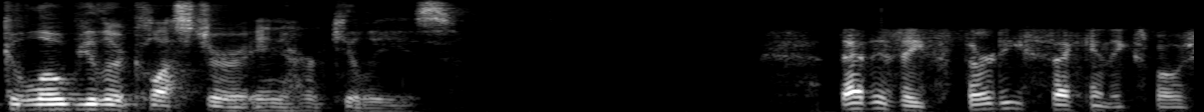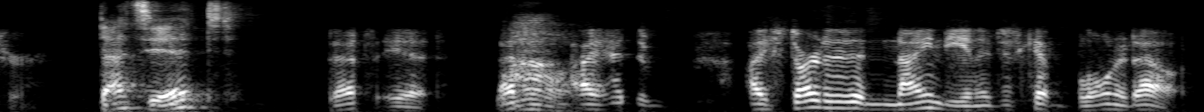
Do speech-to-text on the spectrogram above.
globular cluster in Hercules. That is a 30 second exposure. That's it? That's it. That's, Wow. I had to. I started at 90 and it just kept blowing it out.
